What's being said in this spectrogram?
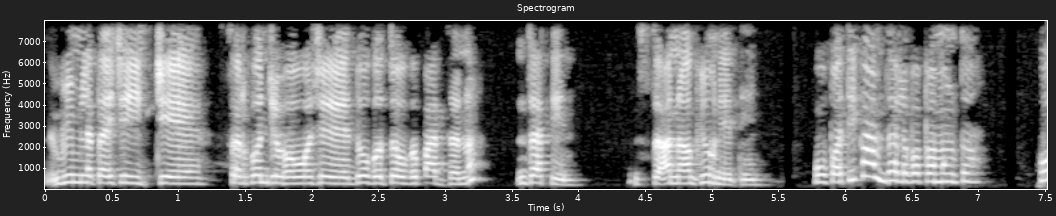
विमलताईचे इच्छे सरपंच भाऊ असे दोघं चौघ पाच जण जातील सण घेऊन येतील उपाती काम झालं बापा मग तर? हो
